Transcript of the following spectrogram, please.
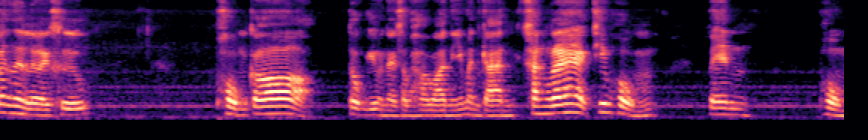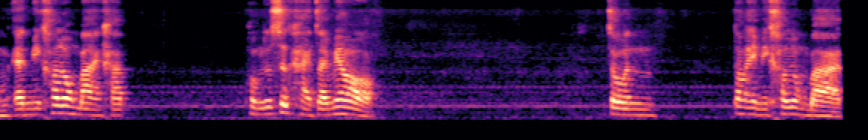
ก็เลยเลยคือ ผมก็ตกอยู่ในสภาวะนี้เหมือนกัน ครั้งแรกที่ผมเป็นผมแอดมิทเข้าโรงพยาบาลครับ ผมรู้สึกหายใจไม่ออก จนต้องแอดมิทเข้าโรงพยาบาล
